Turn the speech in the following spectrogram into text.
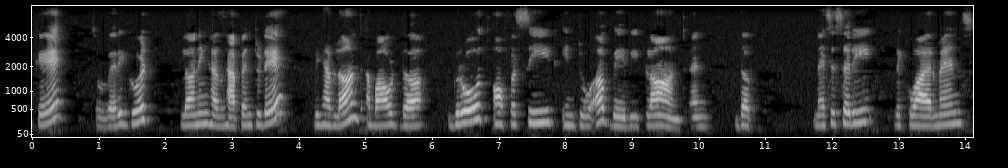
Okay. So, very good learning has happened today. We have learned about the growth of a seed into a baby plant and the necessary requirements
